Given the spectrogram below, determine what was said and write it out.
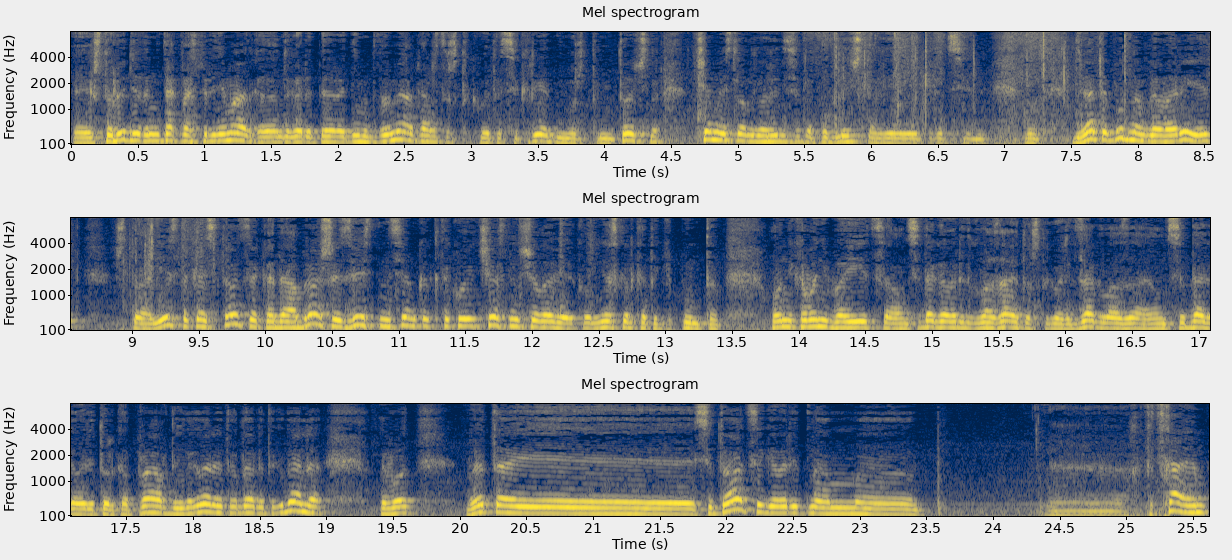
э, что люди это не так воспринимают, когда он это говорит перед одним и двумя, кажется, что какой-то секрет, может, не точно, чем если он говорит это публично и перед всеми. Вот. Девятый пункт нам говорит, что есть такая ситуация, когда Абраша известен всем как такой честный человек, он несколько таких пунктов, он никого не боится, он всегда говорит в глаза и то, что говорит за глаза, он всегда говорит только правду и так далее, и так далее, и так далее. И вот в этой ситуации, говорит нам э, э, Хафицхайм,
